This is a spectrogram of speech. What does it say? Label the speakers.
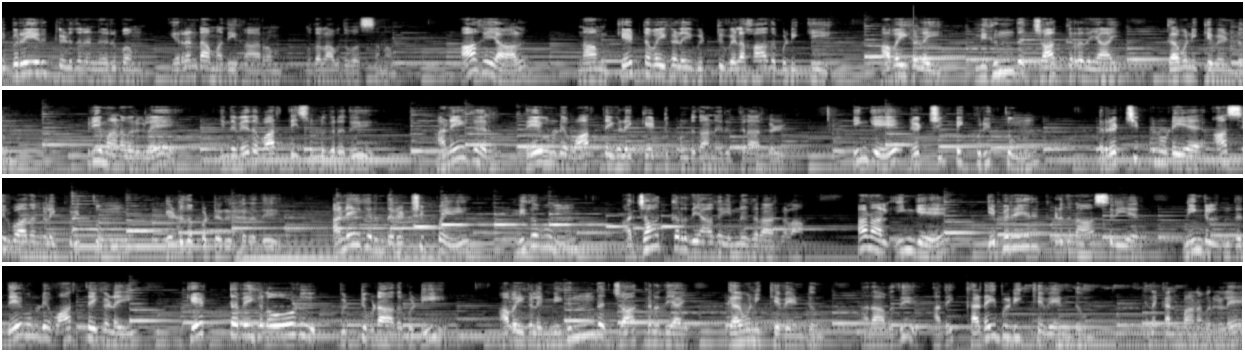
Speaker 1: இப்ரேயருக்கு எழுதின நிருபம் இரண்டாம் அதிகாரம் முதலாவது வசனம். ஆகையால் நாம் கேட்டவைகளை விட்டு விலகாதபடிக்கு அவைகளை மிகுந்த ஜாக்கிரதையாய் கவனிக்க வேண்டும். பிரியமானவர்களே இந்த வேத வார்த்தை சொல்லுகிறது அநேகர் தேவனுடைய வார்த்தைகளை கேட்டுக்கொண்டுதான் இருக்கிறார்கள். இங்கே ரட்சிப்பை குறித்தும் ரட்சிப்பினுடைய ஆசிர்வாதங்களை குறித்தும் எழுதப்பட்டிருக்கிறது. அநேகர் இந்த ரட்சிப்பை மிகவும் அஜாக்கிரதையாக எண்ணுகிறார்களாம். ஆனால் இங்கே எபிரேருக்கு எழுதின ஆசிரியர் நீங்கள் இந்த தேவனுடைய வார்த்தைகளை கேட்டவைகளோடு விட்டு விடாதபடி அவைகளை மிகுந்த ஜாக்கிரதையாய் கவனிக்க வேண்டும். அதாவது அதை கடைபிடிக்க வேண்டும். என கண்பானவர்களே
